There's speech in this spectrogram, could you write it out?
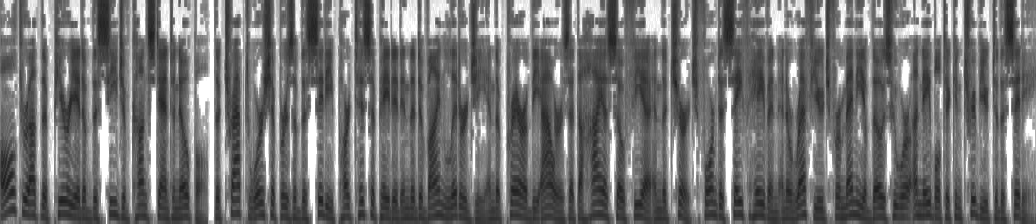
All throughout the period of the Siege of Constantinople, the trapped worshippers of the city participated in the Divine Liturgy and the Prayer of the Hours at the Hagia Sophia and the church formed a safe haven and a refuge for many of those who were unable to contribute to the city.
